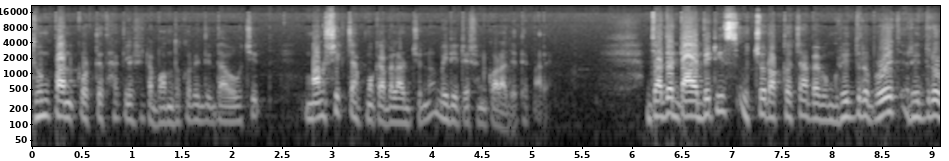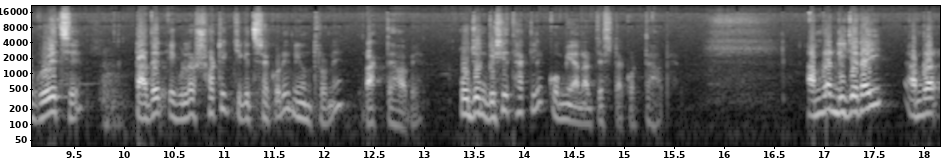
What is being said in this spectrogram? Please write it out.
ধূমপান করতে থাকলে সেটা বন্ধ করে দিয়ে দেওয়া উচিত। মানসিক চাপ মোকাবেলার জন্য মেডিটেশন করা যেতে পারে। যাদের ডায়াবেটিস উচ্চ রক্তচাপ এবং হৃদরোগ হৃদরোগ রয়েছে, তাদের এগুলোর সঠিক চিকিৎসা করে নিয়ন্ত্রণে রাখতে হবে। ওজন বেশি থাকলে কমিয়ে আনার চেষ্টা করতে হবে। আমরা নিজেরাই আমরা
